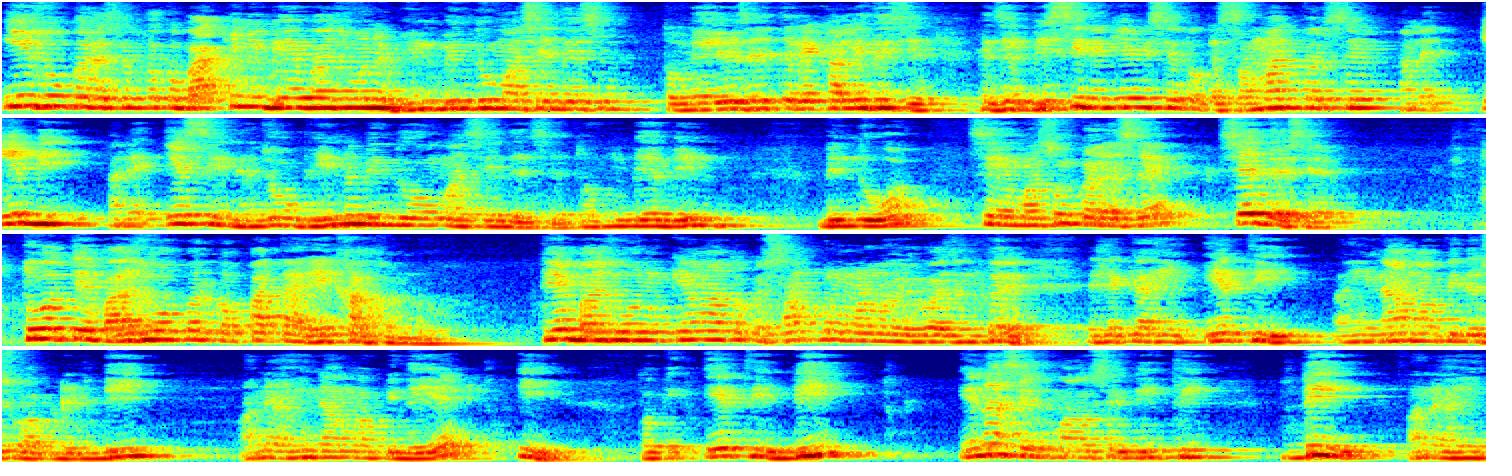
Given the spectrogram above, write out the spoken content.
એ શું કરે છે? તો કે બાકીની બે બાજુઓને ભિન્ન બિંદુમાં છેદે છે. તો મેં એવી રીતે રેખા લીધી છે કે જે BC ને કેવી છે? તો કે સમાંતર છે અને AB અને AC ને જો ભિન્ન બિંદુઓમાં છેદે છે, તો અહીં બે ભિન્ન બિંદુઓ છે. એમાં શું કરે છે? છેદે છે. તો તે બાજુઓ પર કપાતા રેખાખંડો તે બાજુઓનું કહેવા તો કે સમપ્રમાણમાં વિભાજન કરે. એટલે કે અહીં એ થી અહીં નામ આપી દેશું આપણે ડી અને અહીં નામ આપી દઈએ ઈ તો કે એ થી ડી એના છેદમાં આવશે બી થી ડી અને અહીં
